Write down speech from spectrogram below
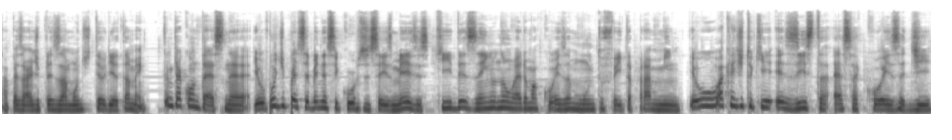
apesar de precisar muito de teoria também. Então o que acontece, né? Eu pude perceber nesse curso de seis meses que desenho não era uma coisa muito feita para mim. Eu acredito que exista essa coisa de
